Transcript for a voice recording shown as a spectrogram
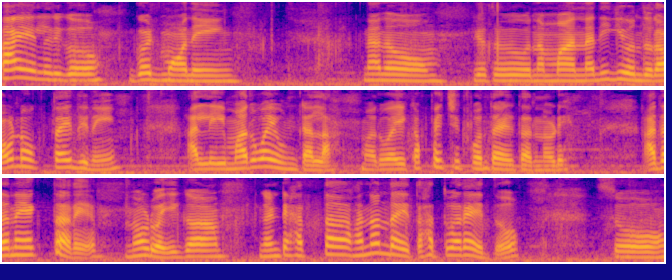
ಹಾಯ್ ಎಲ್ಲರಿಗೂ. ಗುಡ್ ಮಾರ್ನಿಂಗ್ ನಾನು ಇವತ್ತು ನಮ್ಮ ನದಿಗೆ ಒಂದು ರೌಂಡ್ ಹೋಗ್ತಾ ಇದ್ದೀನಿ. ಅಲ್ಲಿ ಮರುವೈ ಉಂಟಲ್ಲ. ಮರುವೈ ಕಪ್ಪೆ ಚಿಪ್ಪು ಅಂತ ಹೇಳ್ತಾರೆ ನೋಡಿ. ಅದನ್ನು ಎಕ್ತಾರೆ. ನೋಡುವ, ಈಗ ಗಂಟೆ ಹತ್ತು, ಹನ್ನೊಂದು ಆಯಿತು, ಹತ್ತುವರೆ ಆಯಿತು. ಸೊ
